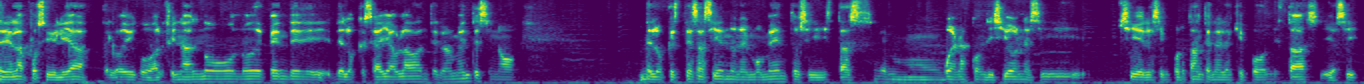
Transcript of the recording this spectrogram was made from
la posibilidad, te lo digo, al final no, no depende de, de lo que se haya hablado anteriormente, sino de lo que estés haciendo en el momento, si estás en buenas condiciones y si eres importante en el equipo donde estás y así.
